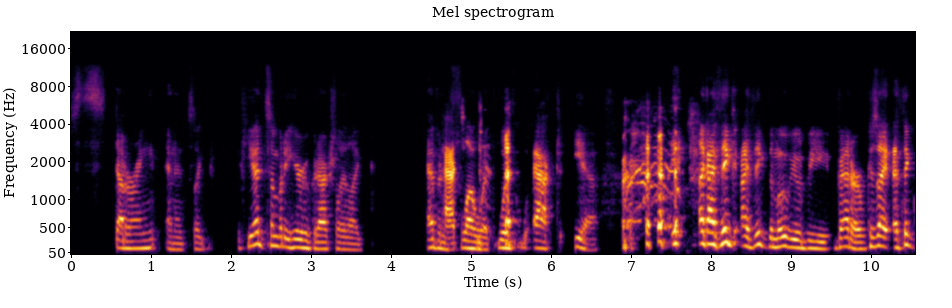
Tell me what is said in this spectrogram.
stuttering, and it's like if you had somebody here who could actually like ebb and Act. flow with with act, yeah, It- like I think I think the movie would be better because I I think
